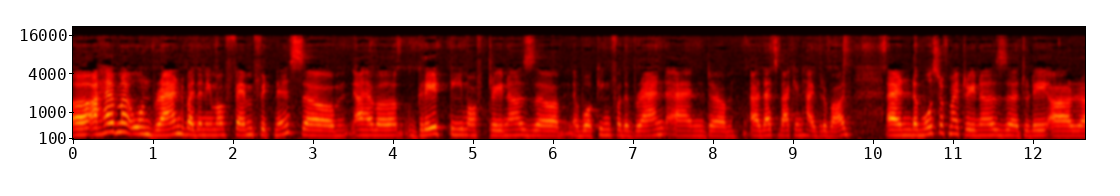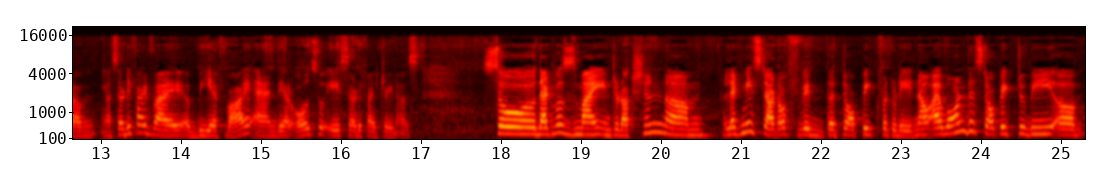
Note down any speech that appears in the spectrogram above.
Uh, I have my own brand by the name of Fem Fitness. Um, I have a great team of trainers uh, working for the brand, and um, that's back in Hyderabad. And most of my trainers today are um, certified by BFY, and they are also ACE certified trainers. So that was my introduction. Um, let me start off with the topic for today. Now, I want this topic to be um,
